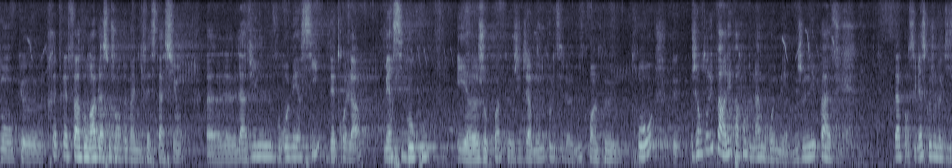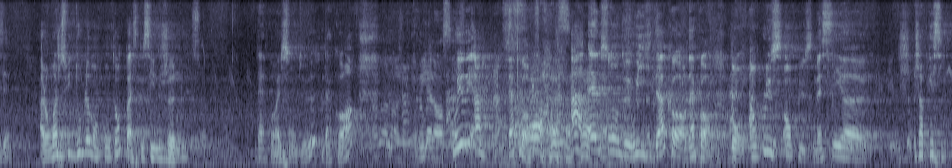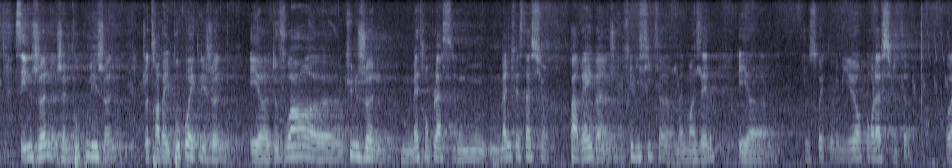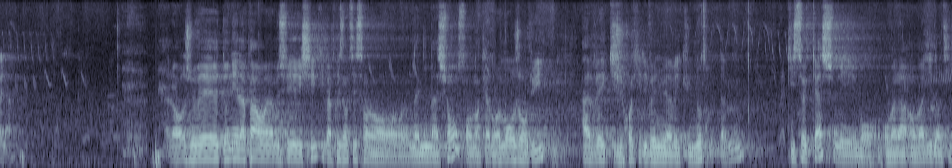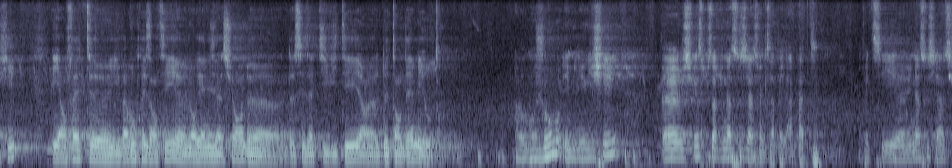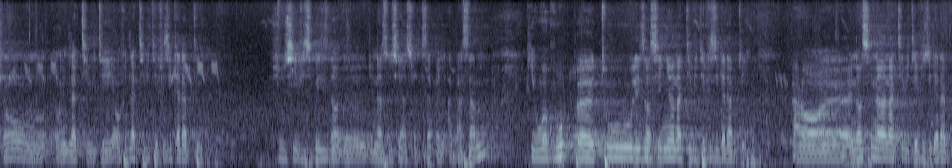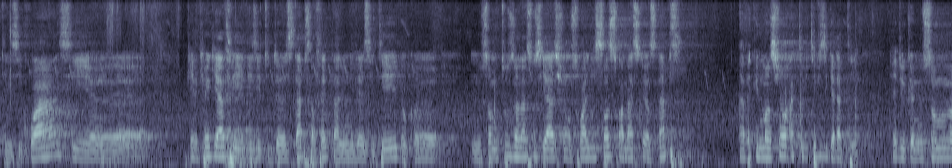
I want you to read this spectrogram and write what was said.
Donc très très favorable à ce genre de manifestation. la ville vous remercie d'être là. Merci beaucoup. Et euh, je crois que j'ai déjà monopolisé le micro un peu trop. Euh, j'ai entendu parler par contre de l'âme remère, mais je ne l'ai pas vue. D'accord, c'est bien ce que je me disais. Alors moi je suis doublement contente parce que c'est une jeune. D'accord, elles sont deux, d'accord. Non, non, non, je oui. oui, oui, ah, d'accord. Ah, elles sont deux, oui, d'accord, d'accord. Bon, en plus, en plus, mais c'est, euh, j'apprécie. C'est une jeune, j'aime beaucoup les jeunes, je travaille beaucoup avec les jeunes, et euh, de voir euh, qu'une jeune mettre en place une, manifestation pareille, ben, je vous félicite, mademoiselle, et je souhaite le meilleur pour la suite. Voilà. Alors, je vais donner la parole à M. Richer qui va présenter son animation, son encadrement aujourd'hui, avec, je crois qu'il est venu avec une autre dame qui se cache, mais bon, on va l'identifier. Et en fait, euh, il va vous présenter euh, l'organisation de, de, ces activités euh, de tandem et autres. Alors bonjour, Émilie Richer. je suis responsable d'une association qui s'appelle APAT. Fait, c'est une association où on fait de l'activité, physique adaptée. Je suis vice-président d'une association qui s'appelle APASAM, qui regroupe tous les enseignants en activité physique adaptée. Alors, euh, un enseignant en activité physique adaptée, c'est quoi? C'est euh, quelqu'un qui a fait des études de STAPS en fait à l'université. Donc, euh, nous sommes tous dans l'association, soit licence, soit master STAPS, avec une mention activité physique adaptée. C'est-à-dire que nous sommes,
